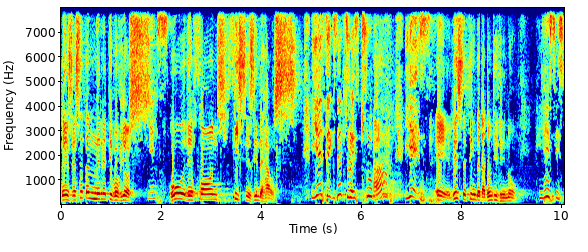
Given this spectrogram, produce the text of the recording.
There's a certain narrative of yours Yes. who they found feces in the house. Yes, exactly. It's true. Huh? Ah? Yes. Hey, this is a thing that I don't even know. Yes, it's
